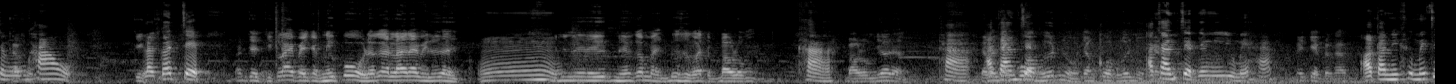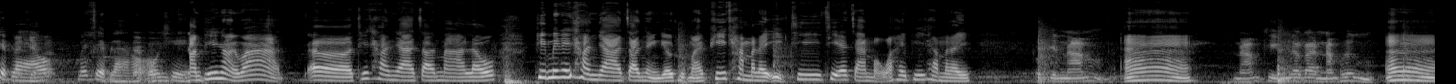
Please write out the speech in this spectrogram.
จะงุ้มเข้า จิกแล้วก็เจ็บ มันจะจิกไล่ไปจากนิ้วโป้งแล้วก็ไล่ไล่ไปเรื่อยอืมนี่นี่นี่ก็มันรู้สึกว่าจะเบาลงค่ะ เบาลงเยอะเลย ค่ะ แต่อามันกายัรงกลัเจ็วบ พื้นอยู่ยังกลัวพื้นอยู่อาการเจ็บยังมีอยู่ไหมคะ ไม่เจ็บหรอกครับ อ๋อ ตอนนี้คือไม่เจ็บแล้ว ไม่ไม่เจ็เจ็บบแล้แล้ววโอเค ถามพี่หน่อยว่า เอ่อ ที่ทานยาอาจารย์มาแล้ว พี่ไม่ได้ทานยาอาจารย์อย่างเดียวถูกไหม พี่ทำอะไรอีกที่ที่อาจารย์บอกว่าให้พี่ทำอะไร ก็กินน้ำอ่า น้ำขิงแล้วก็น้ำผึ้งอ่า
